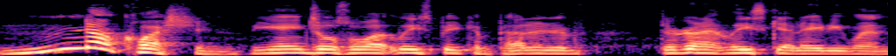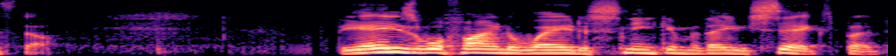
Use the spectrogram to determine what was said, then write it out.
no question, the Angels will at least be competitive they're going to at least get 80 wins, though. The A's will find a way to sneak in with 86, but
